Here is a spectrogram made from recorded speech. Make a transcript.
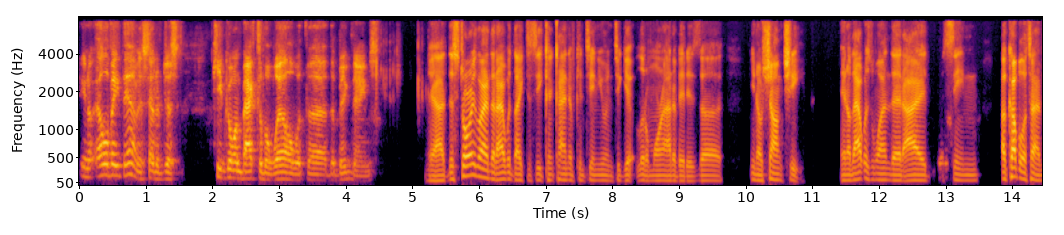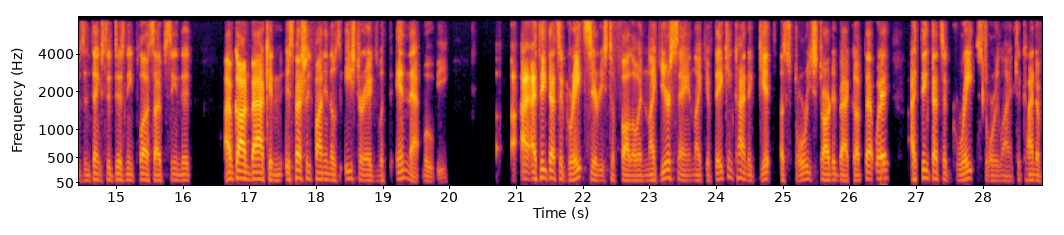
you know, elevate them instead of just keep going back to the well with the the big names. Yeah, the storyline that I would like to see can kind of continue and to get a little more out of it is uh, you know, Shang-Chi. You know, that was one that I'd seen a couple of times and thanks to Disney Plus I've seen that I've gone back and especially finding those Easter eggs within that movie. I, I think that's a great series to follow. And like you're saying, like if they can kind of get a story started back up that way, I think that's a great storyline to kind of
